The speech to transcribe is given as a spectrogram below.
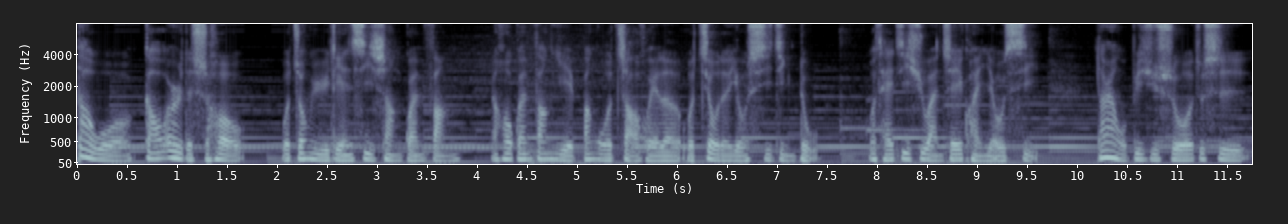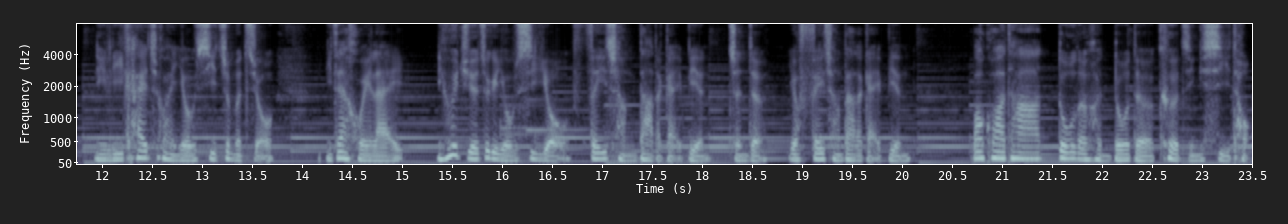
到我高二的时候，我终于联系上官方，然后官方也帮我找回了我旧的游戏进度，我才继续玩这一款游戏。当然，我必须说，就是你离开这款游戏这么久，你再回来，你会觉得这个游戏有非常大的改变，真的有非常大的改变。包括它多了很多的氪金系统，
